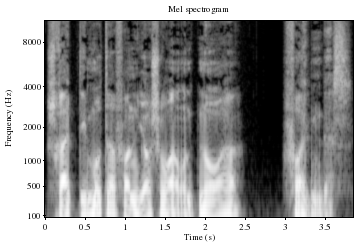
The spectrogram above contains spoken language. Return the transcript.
schreibt die Mutter von Joshua und Noah Folgendes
